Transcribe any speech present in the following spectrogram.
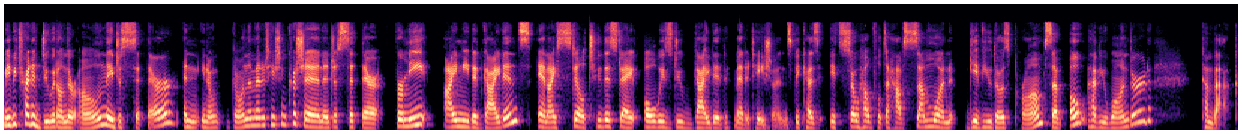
maybe try to do it on their own. They just sit there and, you know, go on the meditation cushion and just sit there. For me, I needed guidance. And I still, to this day, always do guided meditations because it's so helpful to have someone give you those prompts of, oh, have you wandered? Come back.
